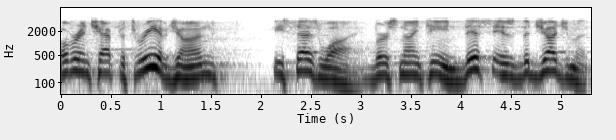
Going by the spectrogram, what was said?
Over in chapter 3 of John, he says why. Verse 19 This is the judgment,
